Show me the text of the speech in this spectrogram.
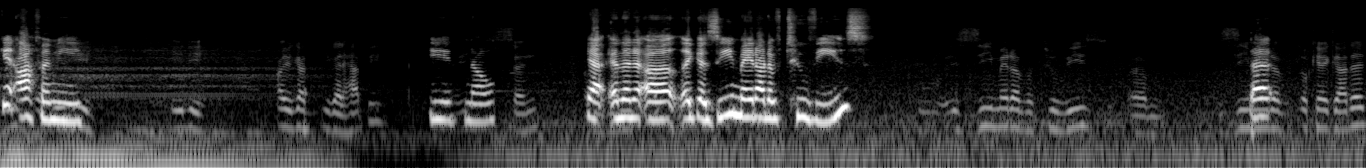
Get off uh, of me. ED. ED. Oh, you got you got happy? E. No. Send. Yeah, and then uh, like a Z made out of two V's. Is Z made out of two V's? Um, Z That- made of. Okay, got it.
